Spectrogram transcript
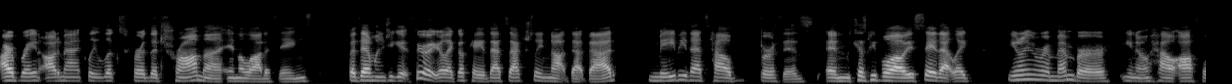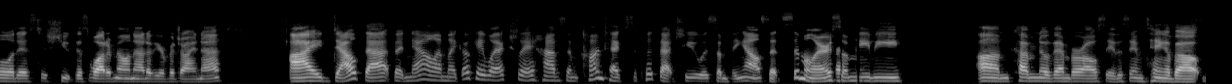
our brain automatically looks for the trauma in a lot of things. But then once you get through it, you're like, okay, that's actually not that bad. Maybe that's how birth is. And because people always say that, like, you don't even remember, you know, how awful it is to shoot this watermelon out of your vagina. I doubt that, but now I'm like, okay, well, actually, I have some context to put that to with something else that's similar. So maybe um, come November, I'll say the same thing about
